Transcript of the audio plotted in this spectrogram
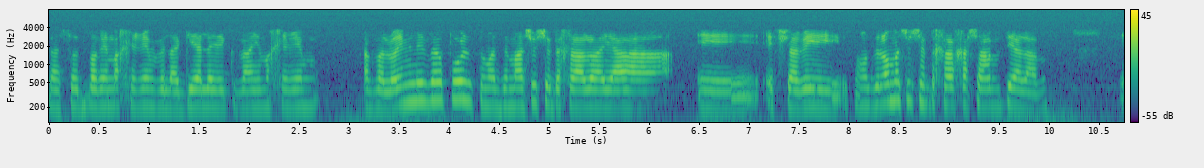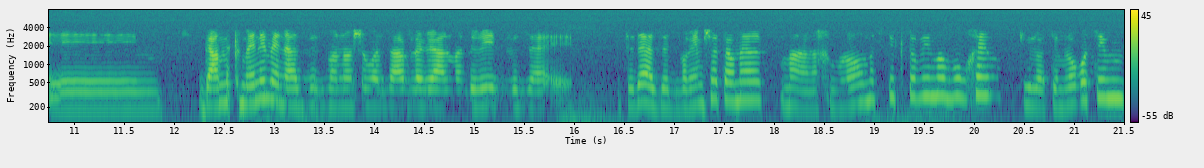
לעשות דברים אחרים ולהגיע לגבהים אחרים, אבל לא עם ליברפול, זאת אומרת זה משהו שבכלל לא היה אפשרי, זאת אומרת, זה לא משהו שבכלל חשבתי עליו. אה, גם מקמנימן אז בזמנו שהוא עזב לריאל מדריד, וזה, אתה יודע, זה דברים שאתה אומר, מה, אנחנו לא מספיק טובים עבורכם? כאילו, אתם לא רוצים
